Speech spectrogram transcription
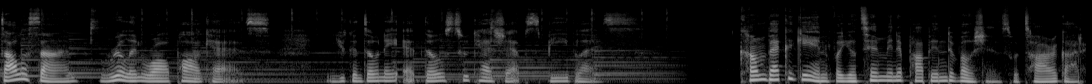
dollar sign Real and Raw Podcast. You can donate at those two Cash Apps. Be blessed. Come back again for your 10 minute pop in devotions with Tara Goddard.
